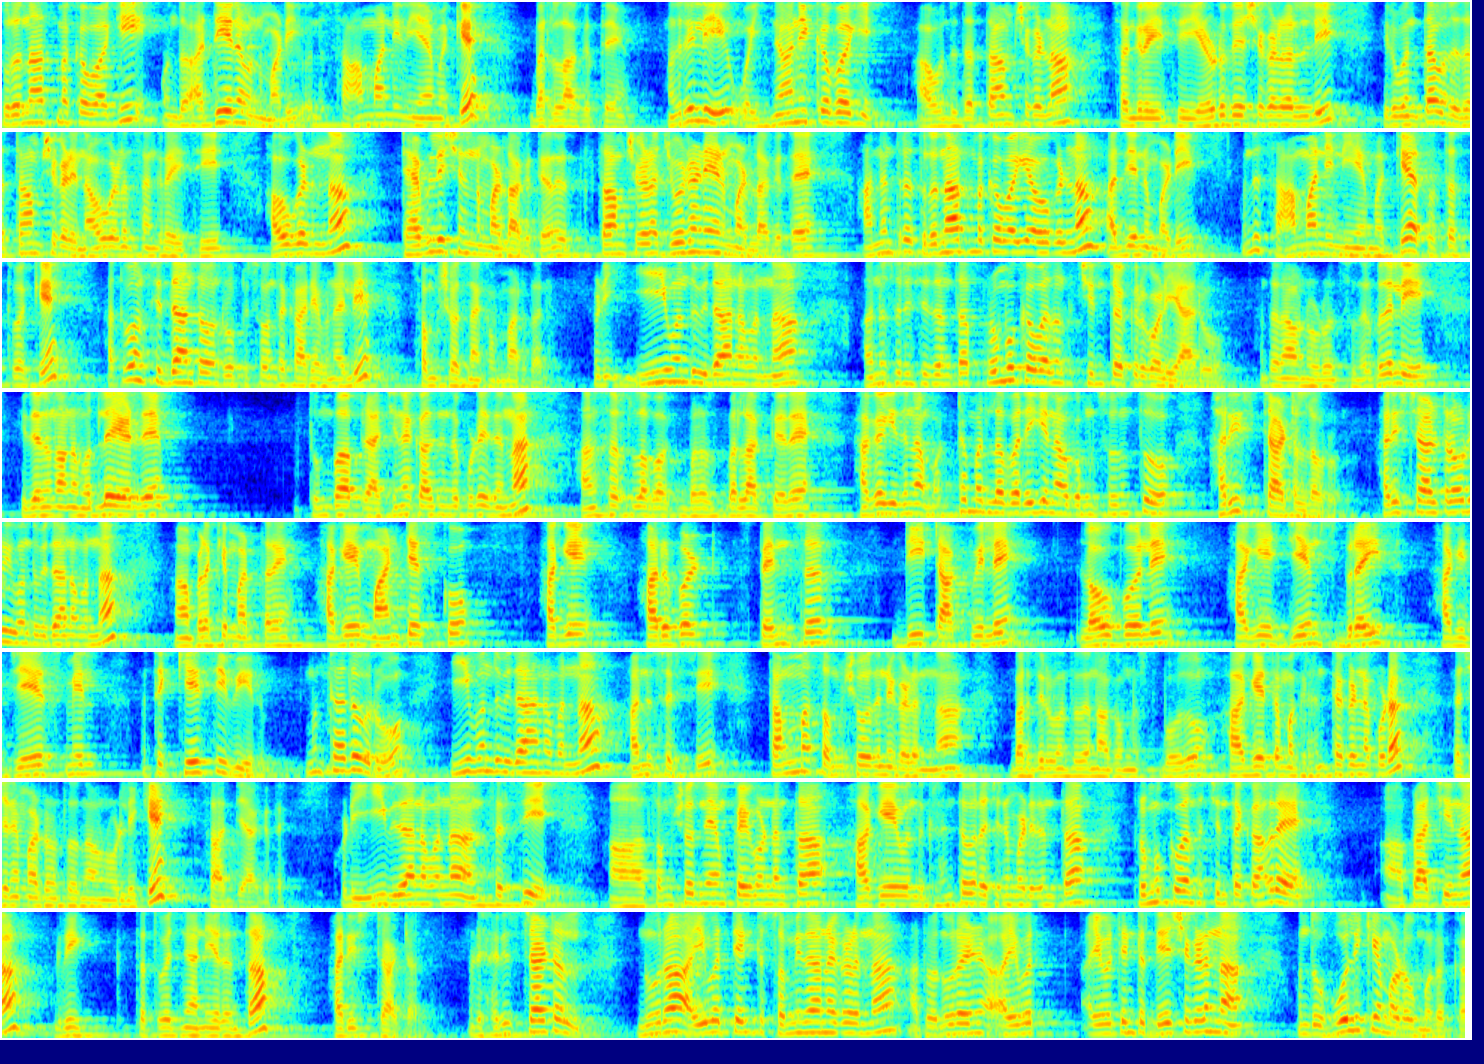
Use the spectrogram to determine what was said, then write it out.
ತುಲನಾತ್ಮಕವಾಗಿ ಒಂದು ಅಧ್ಯಯನವನ್ನು ಮಾಡಿ, ಒಂದು ಸಾಮಾನ್ಯ ನಿಯಮಕ್ಕೆ ಬರಲಾಗುತ್ತೆ. ಅಂದರೆ ಇಲ್ಲಿ ವೈಜ್ಞಾನಿಕವಾಗಿ ಆ ಒಂದು ದತ್ತಾಂಶಗಳನ್ನ ಸಂಗ್ರಹಿಸಿ, ಎರಡು ದೇಶಗಳಲ್ಲಿ ಇರುವಂಥ ಒಂದು ದತ್ತಾಂಶಗಳೇನು ಅವುಗಳನ್ನು ಸಂಗ್ರಹಿಸಿ, ಅವುಗಳನ್ನು ಟ್ಯಾಬ್ಲೇಷನ್ ಮಾಡಲಾಗುತ್ತೆ. ಅಂದರೆ ದತ್ತಾಂಶಗಳನ್ನ ಜೋಡಣೆಯನ್ನು ಮಾಡಲಾಗುತ್ತೆ. ಆನಂತರ ತುಲನಾತ್ಮಕವಾಗಿ ಅವುಗಳನ್ನ ಅಧ್ಯಯನ ಮಾಡಿ, ಒಂದು ಸಾಮಾನ್ಯ ನಿಯಮಕ್ಕೆ ಅಥವಾ ತತ್ವಕ್ಕೆ ಅಥವಾ ಒಂದು ಸಿದ್ಧಾಂತವನ್ನು ರೂಪಿಸುವಂಥ ಕಾರ್ಯವನ್ನು ಇಲ್ಲಿ ಸಂಶೋಧನೆ ಮಾಡ್ತಾರೆ. ನೋಡಿ, ಈ ಒಂದು ವಿಧಾನವನ್ನು ಅನುಸರಿಸಿದಂಥ ಪ್ರಮುಖವಾದಂಥ ಚಿಂತಕರುಗಳು ಯಾರು ಅಂತ ನಾವು ನೋಡುವಂಥ ಸಂದರ್ಭದಲ್ಲಿ ಇದನ್ನು ನಾನು ಮೊದಲೇ ಹೇಳಿದೆ. ತುಂಬ ಪ್ರಾಚೀನ ಕಾಲದಿಂದ ಕೂಡ ಇದನ್ನು ಅನುಸರಿಸಲ ಬರಲಾಗ್ತಾ ಇದೆ. ಹಾಗಾಗಿ ಇದನ್ನು ಮೊಟ್ಟ ಮೊದಲ ಬಾರಿಗೆ ನಾವು ಗಮನಿಸೋದಂತೂ ಹರಿಸ್ಟಾಟಲ್ ಅವರು. ಹರಿಸ್ಟಾಟಲ್ ಅವರು ಈ ಒಂದು ವಿಧಾನವನ್ನು ಬಳಕೆ ಮಾಡ್ತಾರೆ. ಹಾಗೆ ಮಾಂಟೆಸ್ಕೋ, ಹಾಗೆ Herbert Spencer, de Tocqueville, Laboulaye, ಹಾಗೆ ಜೇಮ್ಸ್ ಬ್ರೈಸ್, ಹಾಗೆ ಜೆ ಎಸ್ ಮಿಲ್ ಮತ್ತು ಕೆ ಸಿ ವೀರ್ ಮುಂತಾದವರು ಈ ಒಂದು ವಿಧಾನವನ್ನು ಅನುಸರಿಸಿ ತಮ್ಮ ಸಂಶೋಧನೆಗಳನ್ನು ಬರೆದಿರುವಂಥದ್ದನ್ನು ನಾವು ಗಮನಿಸ್ಬೋದು. ಹಾಗೆ ತಮ್ಮ ಗ್ರಂಥಗಳನ್ನ ಕೂಡ ರಚನೆ ಮಾಡುವಂಥದ್ದು ನಾವು ನೋಡಲಿಕ್ಕೆ ಸಾಧ್ಯ ಆಗುತ್ತೆ. ನೋಡಿ, ಈ ವಿಧಾನವನ್ನು ಅನುಸರಿಸಿ ಸಂಶೋಧನೆ ಕೈಗೊಂಡಂಥ ಹಾಗೆಯೇ ಒಂದು ಗ್ರಂಥವನ್ನು ರಚನೆ ಮಾಡಿದಂಥ ಪ್ರಮುಖವಾದ ಚಿಂತಕ ಅಂದರೆ ಪ್ರಾಚೀನ ಗ್ರೀಕ್ ತತ್ವಜ್ಞಾನಿಯರಂಥ ಹರಿಸ್ಟಾಟಲ್. ನೋಡಿ, ಹರಿಸ್ಟಾಟಲ್ ನೂರ ಐವತ್ತೆಂಟು ಸಂವಿಧಾನಗಳನ್ನು ಅಥವಾ ನೂರ ಐವತ್ತು ಐವತ್ತೆಂಟು ದೇಶಗಳನ್ನು ಒಂದು ಹೋಲಿಕೆ ಮಾಡುವ ಮೂಲಕ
